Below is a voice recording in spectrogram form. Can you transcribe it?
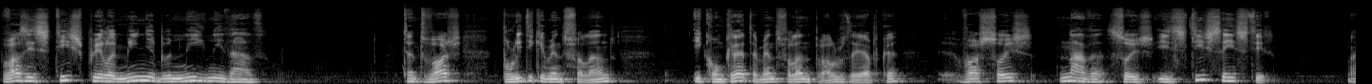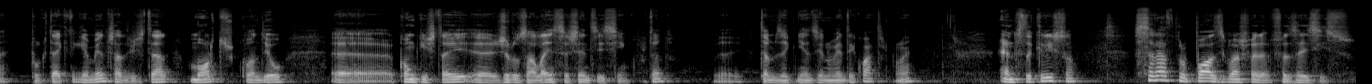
vós existis pela minha benignidade. Tanto vós, politicamente falando, e concretamente falando para a luz da época, vós sois nada, sois existis sem existir. Porque tecnicamente já deviam estar mortos quando eu uh, conquistei uh, Jerusalém em 605. Portanto, uh, estamos em 594, não é? Antes de Cristo. Será de propósito vós fazeis isso?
